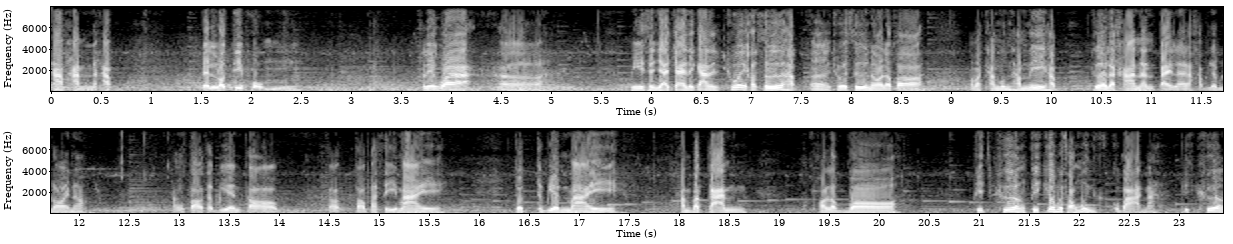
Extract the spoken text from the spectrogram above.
0 0 นะครับ เป็นรถที่ผมเขาเรียกว่าเออมีสัญญาใจในการช่วยเขาซื้อครับ เออช่วยซื้อเนาะแล้วก็เอามาทำนู่นทำนี่ครับ เกินราคานั้นไปแล้วนะครับ เรียบร้อยเนาะทั้งต่อทะเบียนต่อต่อต่อภาษีใหม่ จดทะเบียนใหม่ทำประกัน รบฟิตเครื่องฟิตเครื่องไปสองหมื่นกว่าบาทนะฟิตเครื่อง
